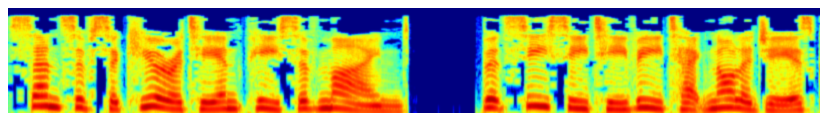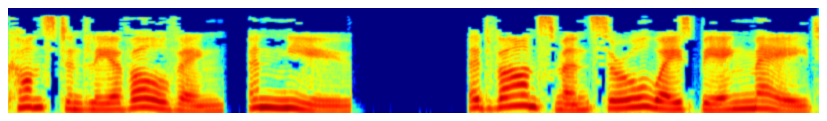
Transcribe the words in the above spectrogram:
sense of security and peace of mind. But CCTV technology is constantly evolving, and new advancements are always being made.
